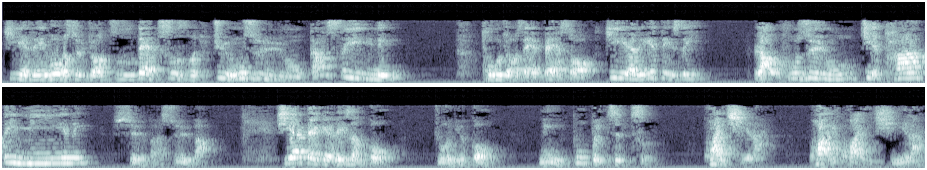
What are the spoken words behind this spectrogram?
接来我手叫只得此事君如敢谁呢？托教在白说接来的谁？老夫如何接他的面呢？说吧，说吧。现在给那首歌，祝你歌，你不必如此，快起来，快快起来！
